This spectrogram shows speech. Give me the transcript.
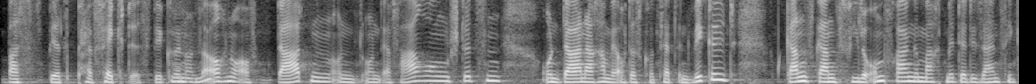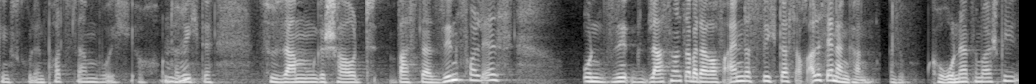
was jetzt perfekt ist. Wir können mhm. uns auch nur auf Daten und, und Erfahrungen stützen. Und danach haben wir auch das Konzept entwickelt. Ganz, ganz viele Umfragen gemacht mit der Design Thinking School in Potsdam, wo ich auch mhm. unterrichte, zusammengeschaut, was da sinnvoll ist und lassen uns aber darauf ein, dass sich das auch alles ändern kann. Also Corona zum Beispiel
